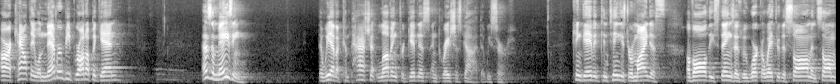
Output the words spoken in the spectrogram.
Our account, they will never be brought up again. That is amazing that we have a compassionate, loving, forgiveness, and gracious God that we serve. King David continues to remind us of all these things as we work our way through the psalm. And Psalm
